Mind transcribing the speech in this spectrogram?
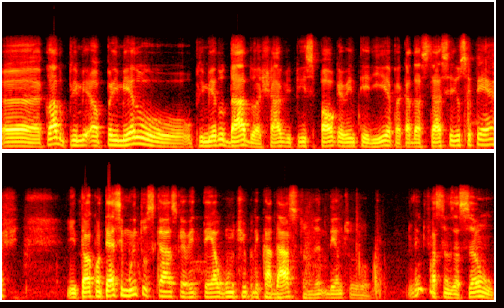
uh, claro, prime uh, primeiro, o primeiro dado, a chave principal que a gente teria para cadastrar seria o CPF. Então acontece muitos casos que a gente tem algum tipo de cadastro dentro, dentro de faz transação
